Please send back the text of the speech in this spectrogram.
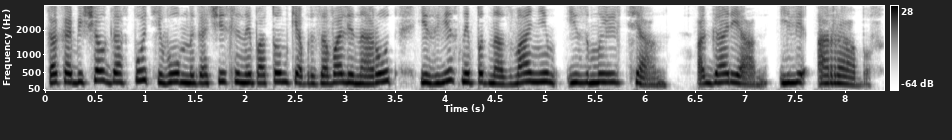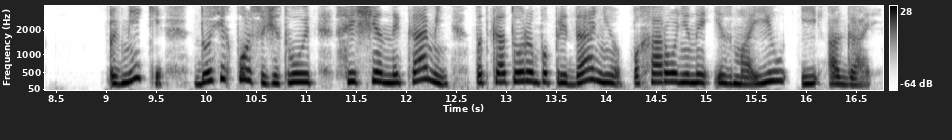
Как обещал Господь, его многочисленные потомки образовали народ, известный под названием измаильтян, агарян или арабов. В Мекке до сих пор существует священный камень, под которым по преданию похоронены Измаил и Агарь.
